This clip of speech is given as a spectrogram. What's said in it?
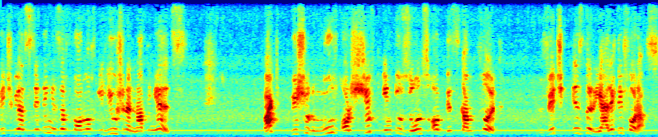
which we are sitting is a form of illusion and nothing else but we should move or shift into zones of discomfort, which is the reality for us.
